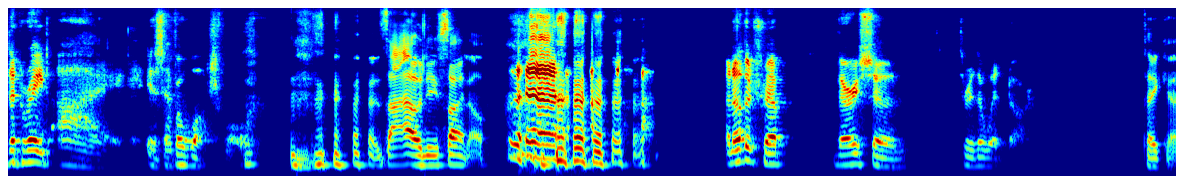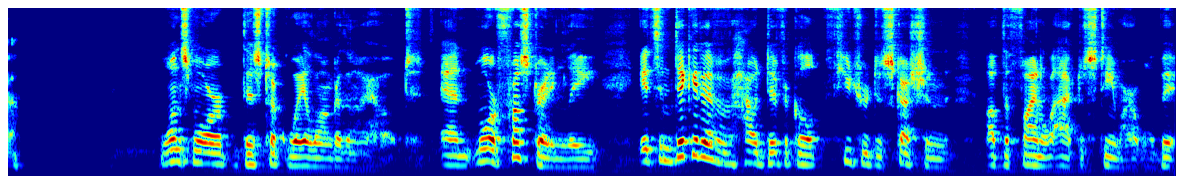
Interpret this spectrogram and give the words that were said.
the great eye is ever watchful. Is that our new sign off? Another trip very soon through the window. Take care. Once more, this took way longer than I hoped, and more frustratingly, it's indicative of how difficult future discussion of the final act of Steamheart will be.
